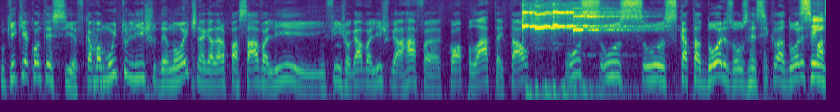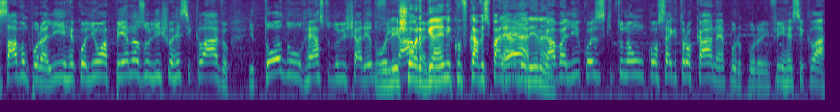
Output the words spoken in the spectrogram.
o que que acontecia? Ficava muito lixo de noite, né, a galera passava ali, enfim, jogava lixo, garrafa, copo, lata e tal. Os, os, os catadores ou os recicladores Sim. passavam por ali e recolhiam apenas o lixo reciclável. E todo o resto do lixaredo O ficava lixo ali. orgânico ficava espalhado É, ali, né? ficava ali coisas que tu não consegue trocar, né? Por, por enfim, reciclar.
